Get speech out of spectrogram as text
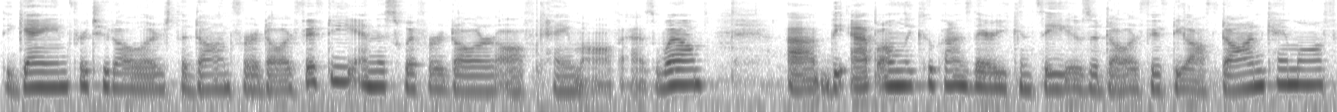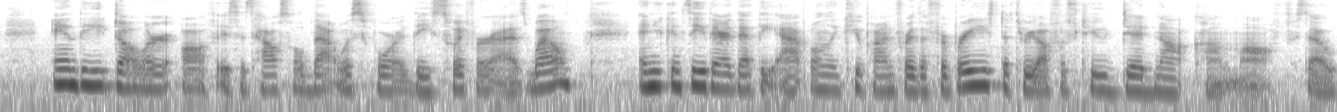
the Gain for $2, the Dawn for $1.50, and the Swiffer dollar off came off as well. Uh, the app only coupons there. You can see it was a dollar fifty off Dawn came off and the dollar off is his household. That was for the Swiffer as well. And you can see there that the app only coupon for the Febreze the three off of two did not come off. So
